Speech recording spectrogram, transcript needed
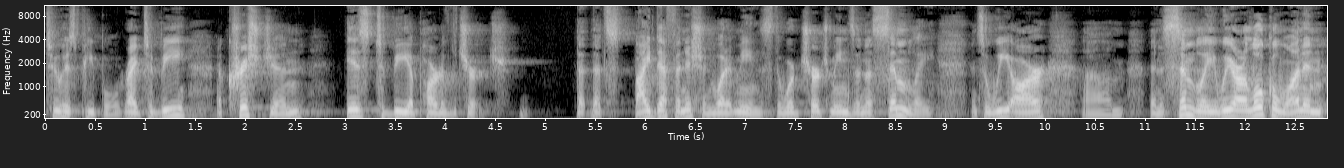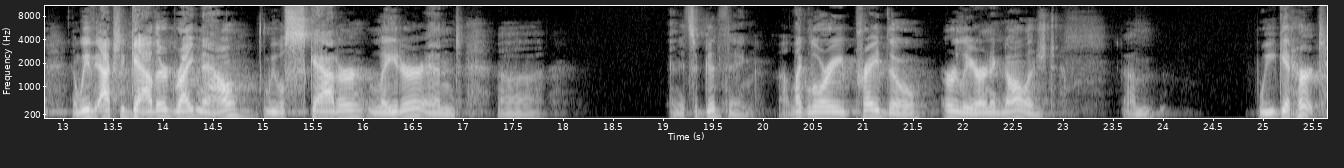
to his people, right? To be a Christian is to be a part of the church. That, that's by definition what it means. The word church means an assembly. And so we are um, an assembly. We are a local one, and, and we've actually gathered right now. We will scatter later, and, uh, and it's a good thing. Uh, like Lori prayed, though, earlier and acknowledged, um, we get hurt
